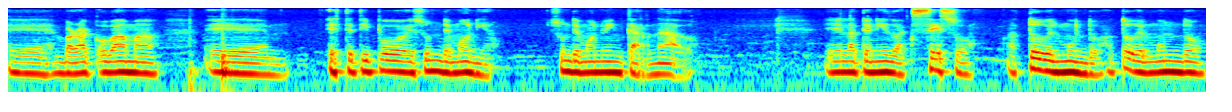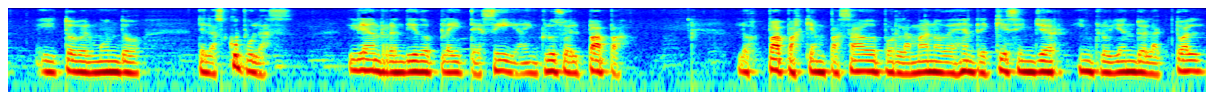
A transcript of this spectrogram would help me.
eh, Barack Obama. este tipo es un demonio, es un demonio encarnado. Él ha tenido acceso a todo el mundo, a todo el mundo y todo el mundo de las cúpulas le han rendido pleitesía, incluso el Papa. Los papas que han pasado por la mano de Henry Kissinger, incluyendo el actual,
